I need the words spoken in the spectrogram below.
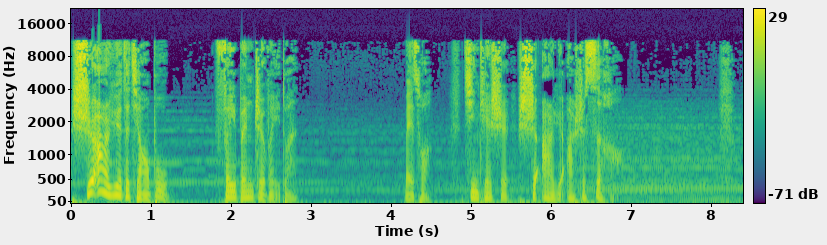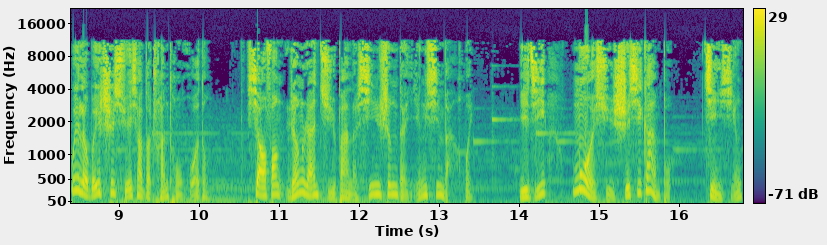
十二月的脚步飞奔至尾端。没错，今天是十二月二十四号。为了维持学校的传统活动，校方仍然举办了新生的迎新晚会，以及默许实习干部进行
